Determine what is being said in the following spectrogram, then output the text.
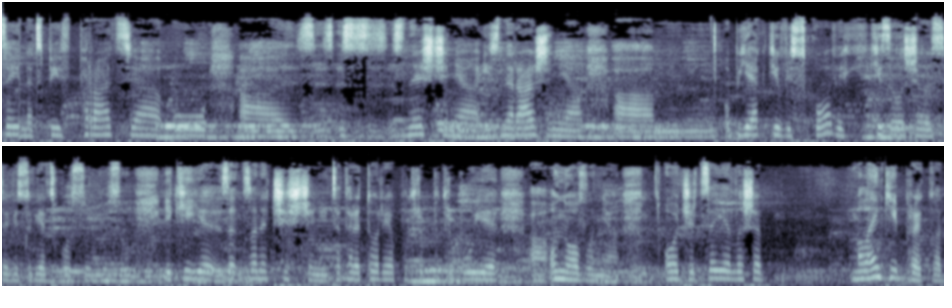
Це є співпраця у з- з- з- знищення і знераження об'єктів військових, які залишилися від Совєтського Союзу, які є за- занечищені. Ця територія потре- потребує оновлення. Отже, це є лише маленький приклад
